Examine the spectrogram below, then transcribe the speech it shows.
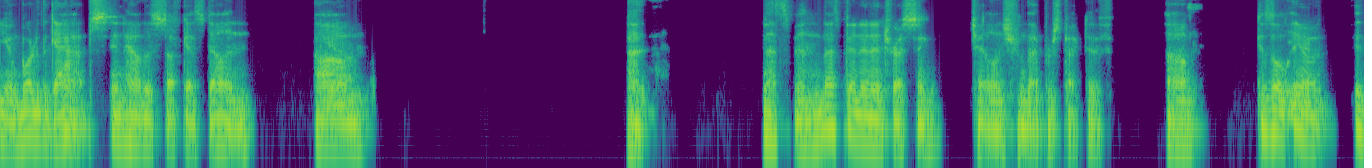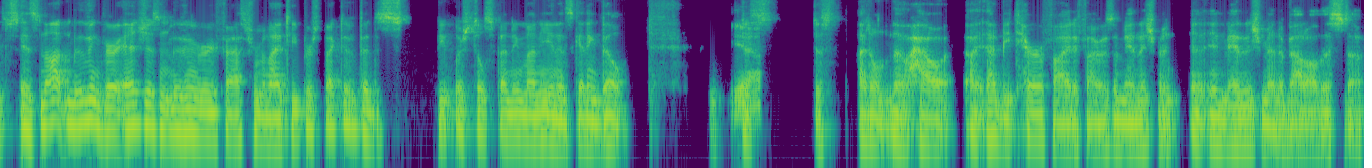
you know what are the gaps in how this stuff gets done um but that's been that's been an interesting challenge from that perspective um because you know it's it's not moving very edge isn't moving very fast from an it perspective but it's people are still spending money and it's getting built. Yeah. just just i don't know how i'd be terrified if i was a management in management about all this stuff.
